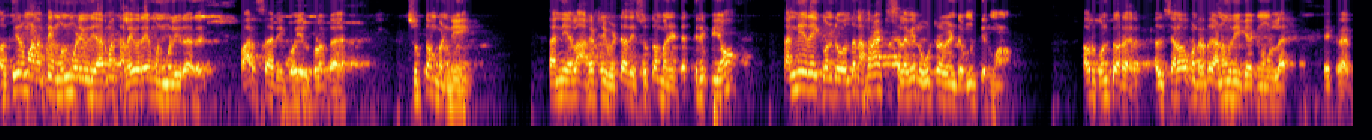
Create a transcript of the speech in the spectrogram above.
ஒரு தீர்மானத்தை முன்மொழிவது யாருன்னா தலைவரே முன்மொழிகிறாரு. பாரசாரி கோயில் குளத்தை சுத்தம் பண்ணி தண்ணியெல்லாம் அகற்றி விட்டு அதை சுத்தம் பண்ணிட்டு திருப்பியும் தண்ணீரை கொண்டு வந்து நகராட்சி செலவில் ஊற்ற வேண்டும்னு தீர்மானம். அவர் கொண்டு வர்றாரு. அதுக்கு செலவு பண்றதுக்கு அனுமதி கேட்கணும்ல? கேட்குறாரு.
